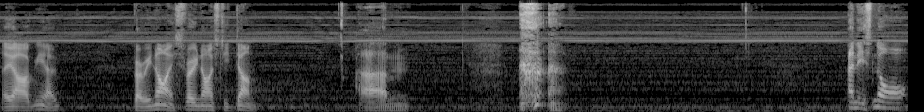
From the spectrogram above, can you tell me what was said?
They are, you know, very nice, very nicely done. Um, and it's not,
